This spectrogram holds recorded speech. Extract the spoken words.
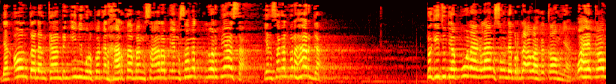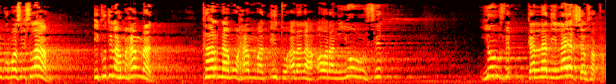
dan onta dan kambing ini merupakan harta bangsa Arab yang sangat luar biasa, yang sangat berharga. Begitu dia pulang langsung dia berdakwah ke kaumnya. Wahai kaumku masuk Islam. Ikutilah Muhammad. Karena Muhammad itu adalah orang yunfik yunfik kalladhi la yakhshal faqr.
